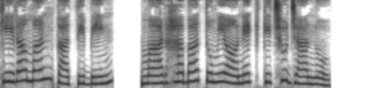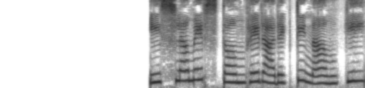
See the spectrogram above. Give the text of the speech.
কিরামান কাতিবিন, মারহাবা, তুমি অনেক কিছু জানো। ইসলামের স্তম্ভের আরেকটি নাম কি?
